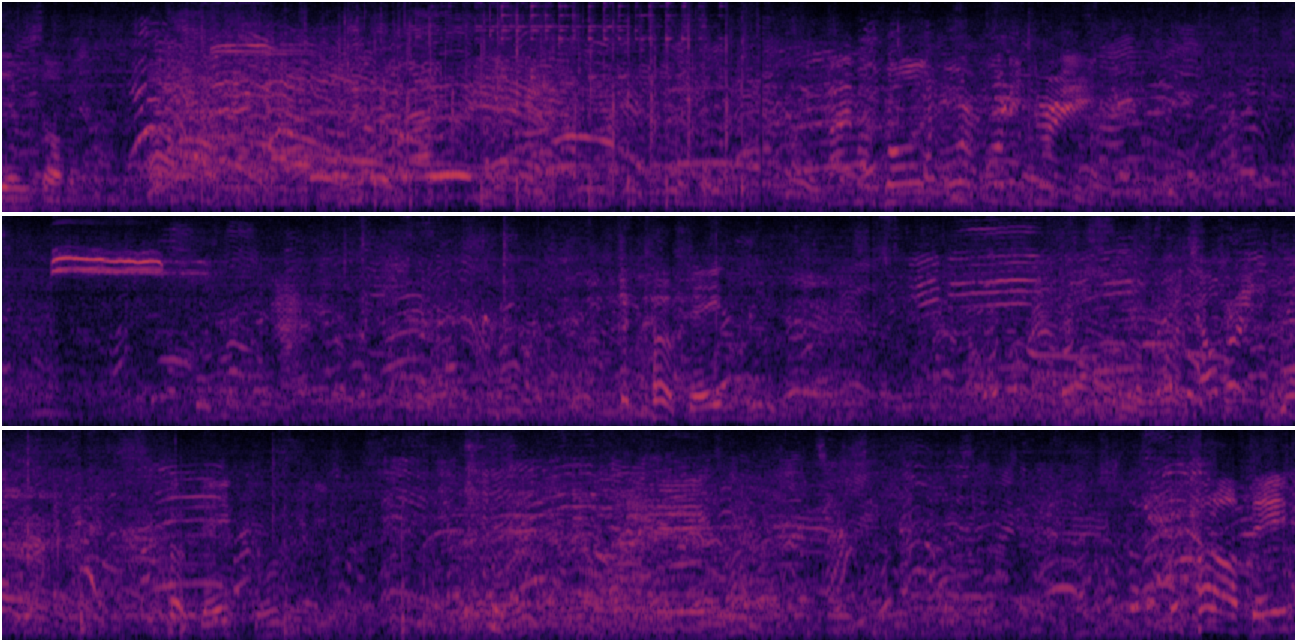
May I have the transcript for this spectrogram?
Yeah, we saw. Time of goal, 443. Good coke, Dave. Good Dave. Good cutoff, Dave.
